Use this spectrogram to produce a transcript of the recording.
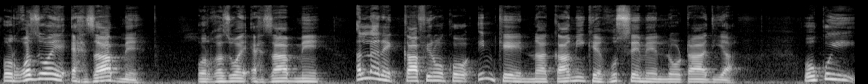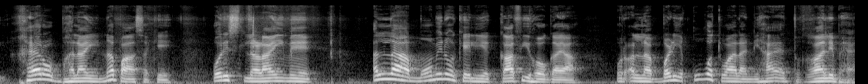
اور غزوہ احزاب میں اور غزوہ احزاب میں اللہ نے کافروں کو ان کے ناکامی کے غصے میں لوٹا دیا۔ وہ کوئی خیر و بھلائی نہ پا سکے۔ اور اس لڑائی میں اللہ مومنوں کے لیے کافی ہو گیا اور اللہ بڑی قوت والا نہایت غالب ہے۔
